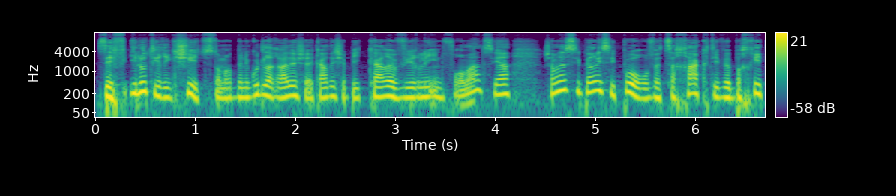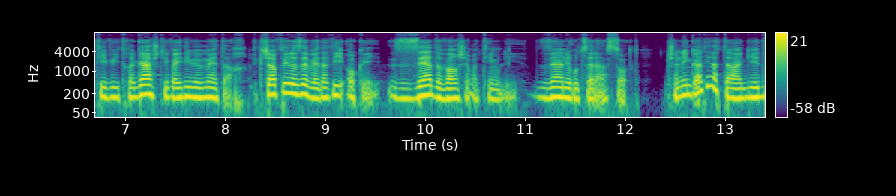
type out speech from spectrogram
זה הפעיל אותי רגשית, זאת אומרת, בניגוד לרדיו שהכרתי שבעיקר העביר לי אינפורמציה, שם זה סיפר לי סיפור, וצחקתי ובכיתי והתרגשתי והייתי במתח. הקשבתי לזה וידעתי, אוקיי, זה הדבר שמתאים לי, זה אני רוצה לעשות. כשאני הגעתי לתאגיד,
